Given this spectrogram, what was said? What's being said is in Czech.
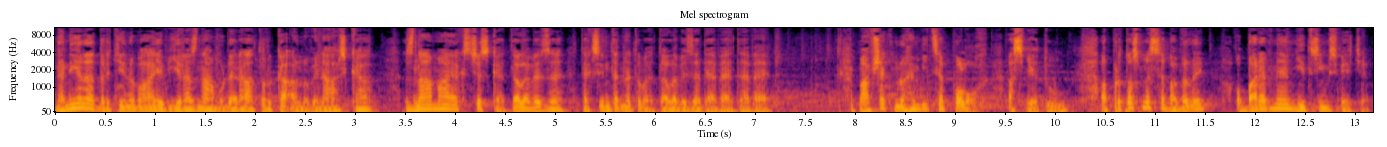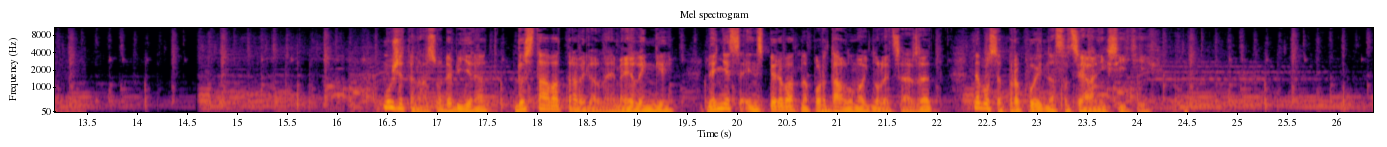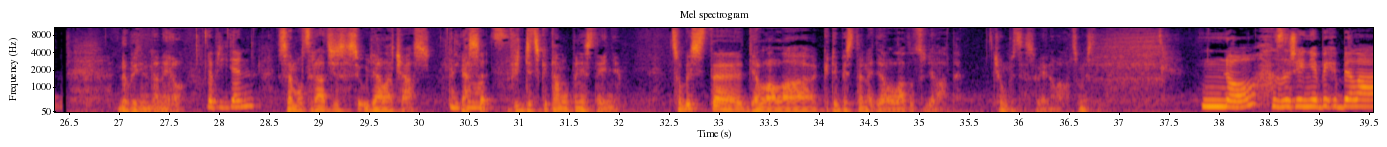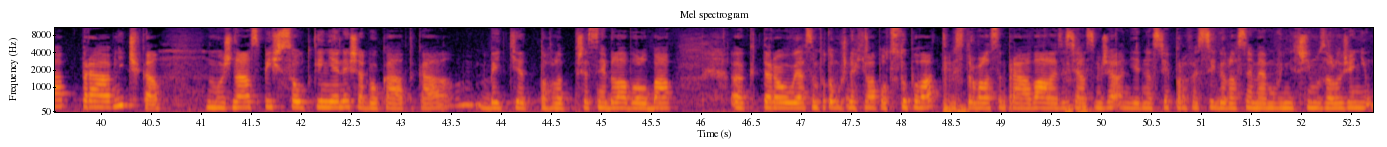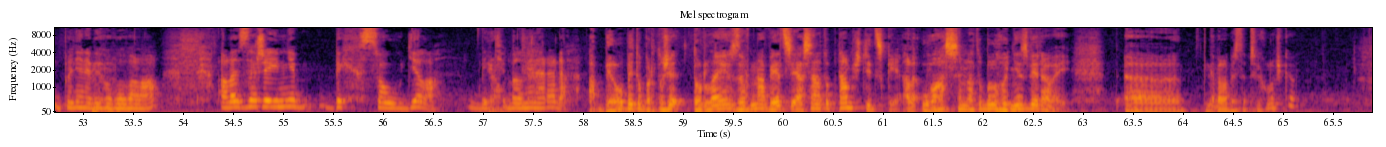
Daniela Drtinová je výrazná moderátorka a novinářka, známá jak z české televize, tak z internetové televize DVTV. Má však mnohem více poloh a světů a proto jsme se bavili o barevném vnitřním světě. Můžete nás odebírat, dostávat pravidelné mailingy, denně se inspirovat na portálu magnoli.cz nebo se propojit na sociálních sítích. Dobrý den, Daniel. Dobrý den. Jsem moc rád, že jsi si udělala čas. Díky Já se moc. vždycky tam úplně stejně. Co byste dělala, kdybyste nedělala to, co děláte? Čemu byste se věnovala? Co myslíte? No, zřejmě bych byla právnička. Možná spíš soudkyně než advokátka, byť tohle přesně byla volba, eh, kterou já jsem potom už nechtěla podstupovat. Mm-hmm. Vystudovala jsem práva, ale zjistila jsem, že ani jedna z těch profesí by vlastně mému vnitřnímu založení úplně nevyhovovala. Ale zřejmě bych soudila, byť Jo. velmi narada. A bylo by to, protože tohle je zrovna věc, já se na to ptám vždycky, ale u vás jsem na to byl hodně zvědavý. Uh, nebyla byste psycholožka?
